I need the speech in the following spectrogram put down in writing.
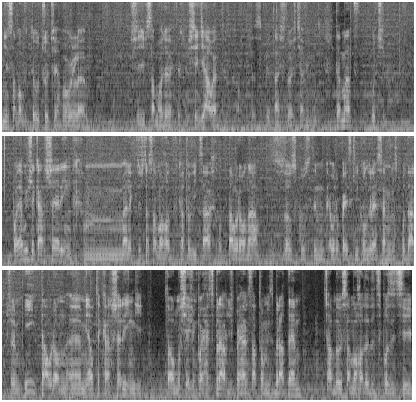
niesamowite uczucie w ogóle. Siedzieć w samochodzie elektrycznym. Siedziałem tylko przez 15-20 minut. Temat ucichł. Pojawił się car sharing, mm, elektryczne samochody w Katowicach od Taurona w związku z tym Europejskim Kongresem Gospodarczym i Tauron e, miał te car sharingi. To musieliśmy pojechać sprawdzić. Pojechałem z tatą i z bratem. Tam były samochody do dyspozycji.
